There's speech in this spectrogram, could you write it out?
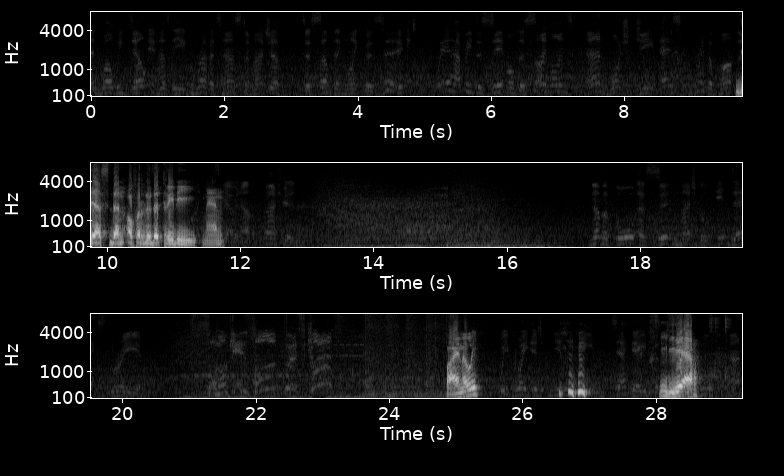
and while we doubt it has the gravitas to match up to something like Berserk, we're happy to sit on the sidelines and watch GS rip apart Just don't overdo the 3D, man. A certain magical index three. Finally? We've waited nearly a decade Yeah. and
